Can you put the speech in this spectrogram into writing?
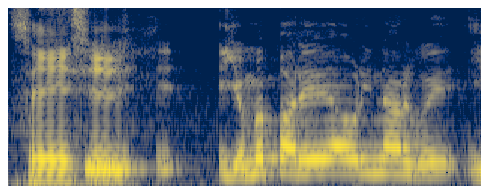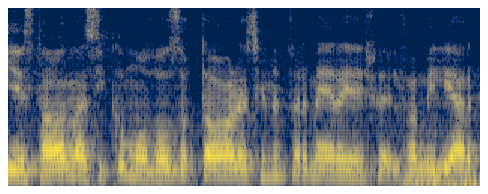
sí, sí. Y yo me paré a orinar, güey, y estaban así como dos doctores y una enfermera y el familiar,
